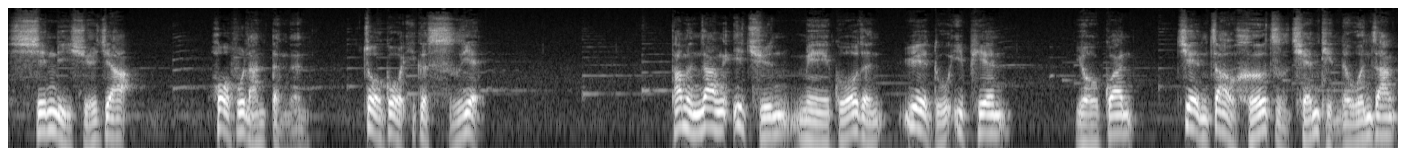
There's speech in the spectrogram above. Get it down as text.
心理学家霍夫兰等人做过一个实验，他们让一群美国人阅读一篇有关建造核子潜艇的文章。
